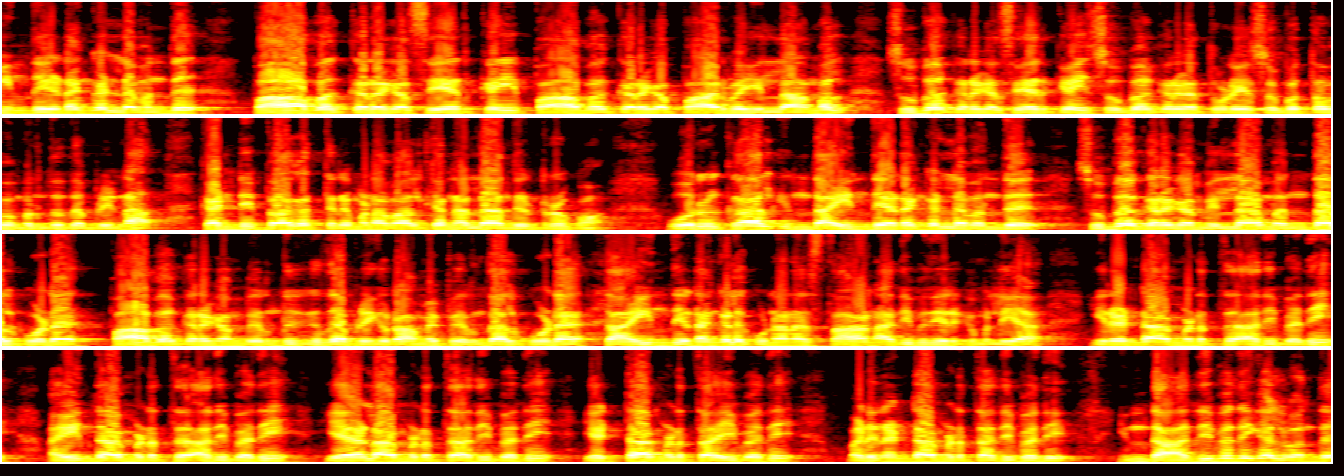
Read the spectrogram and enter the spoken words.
ஐந்து இடங்களில் வந்து பாபக்கரக கிரக சேர்க்கை பாபக்கரக பார்வை இல்லாமல் சுப கிரக சேர்க்கை சுப கிரகத்துடைய சுபத்துவம் இருந்தது அப்படின்னா கண்டிப்பாக திருமண வாழ்க்கை நல்லா இருந்துட்டு இருக்கும். ஒரு கால் இந்த ஐந்து இடங்களில் வந்து சுப கிரகம் இல்லாமல் இருந்தால் கூட பாப கிரகம் இருந்துக்குது அப்படிங்கிற அப்படிங்கிற அமைப்பு இருந்தால் கூட ஐந்து இடங்களுக்கு உண்டான ஸ்தான அதிபதி இருக்கும் இல்லையா? இரண்டாம் இடத்து அதிபதி ஐந்தாம் இடத்து அதிபதி ஏழாம் இடத்து அதிபதி எட்டாம் இடத்து அதிபதி பன்னிரெண்டாம் இடத்து அதிபதி. இந்த அதிபதிகள் வந்து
